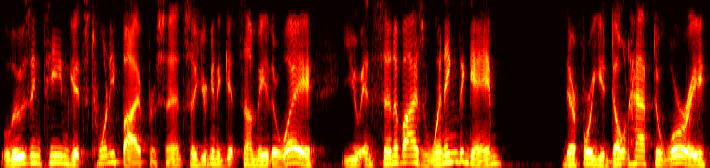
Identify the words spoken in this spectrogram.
Losing team gets 25%. So you're going to get some either way. You incentivize winning the game. Therefore, you don't have to worry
